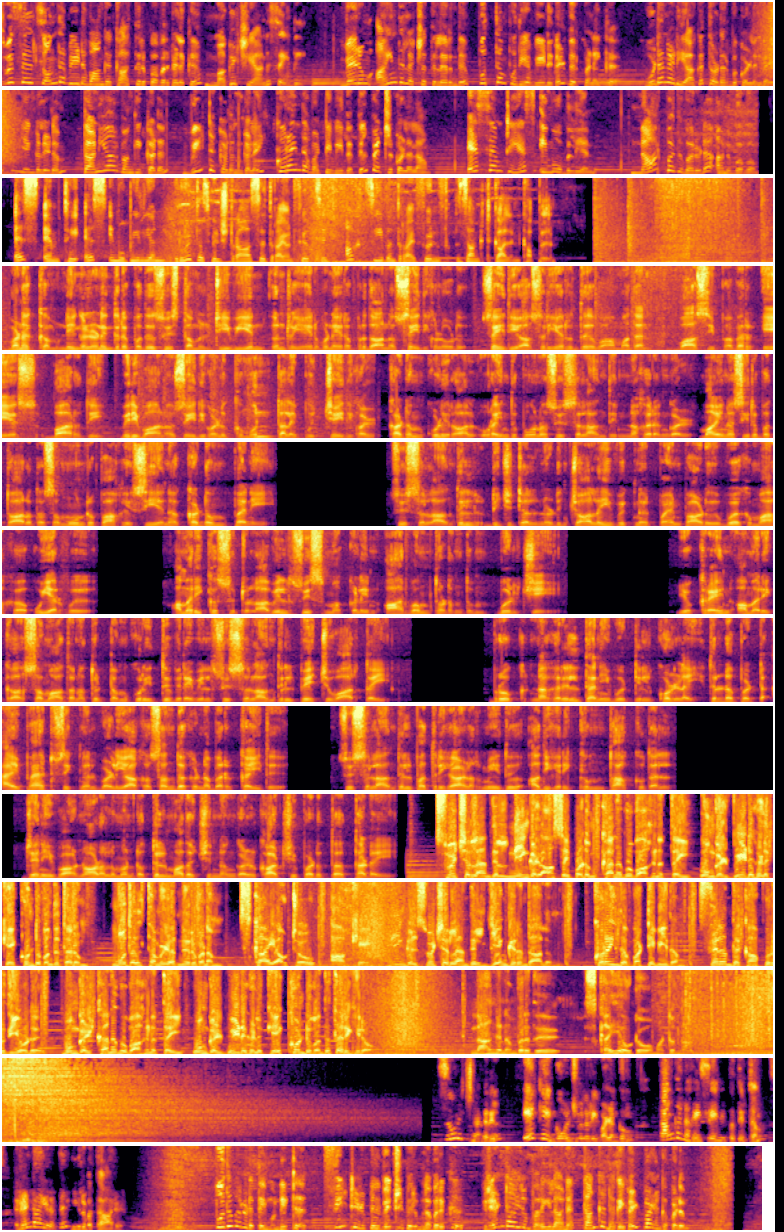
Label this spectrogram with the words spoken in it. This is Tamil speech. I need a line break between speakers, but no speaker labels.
சுவிஸில் சொந்த வீடு வாங்க காத்திருப்பவர்களுக்கு மகிழ்ச்சியான செய்தி. வெறும் ஐந்து லட்சத்திலிருந்து புத்தம் புதிய வீடுகள் விற்பனைக்கு. உடனடியாக தொடர்பு கொள்ளுங்கள். எங்களிடம் தனியார் வங்கிக் கடன் வீட்டுக் கடன்களை குறைந்த வட்டி வீதத்தில் பெற்றுக்கொள்ளலாம். எஸ்எம்டிஎஸ் இமோபிலியன் நாற்பது வருட அனுபவம்.
SMTS Immobilien, சீவன் 43 8735 St. Gallen-Kappel.
வணக்கம். நீங்கள் இணைந்திருப்பது சுவிஸ் தமிழ் டிவியின் இன்றைய இரவு நேர பிரதான செய்திகளோடு. செய்தி ஆசிரியர் தேவா மதன் வாசிப்பவர் ஏ எஸ் பாரதி. விரிவான செய்திகளுக்கு முன் தலைப்புச் செய்திகள். கடும் குளிரால் உறைந்து போன சுவிட்சர்லாந்தின் நகரங்கள். மைனஸ் இருபத்தி ஆறு தசம் மூன்று பாகை என கடும் பனி. சுவிட்சர்லாந்தில் டிஜிட்டல் நெடுஞ்சாலை விக்னட் பயன்பாடு வேகமாக உயர்வு. அமெரிக்க சுற்றுலாவில் சுவிஸ் மக்களின் ஆர்வம் தொடர்ந்தும் வீழ்ச்சி. யுக்ரைன் அமெரிக்கா சமாதான திட்டம் குறித்து விரைவில் சுவிட்சர்லாந்தில் பேச்சுவார்த்தை. புரூக் நகரில் தனி வீட்டில் கொள்ளை திருடப்பட்ட ஐபேட் சிக்னல் வழியாக சந்தக நபர் கைது. சுவிட்சர்லாந்தில் பத்திரிகையாளர் மீது அதிகரிக்கும் தாக்குதல். ஜெனீவா நாடாளுமன்றத்தில் மத சின்னங்கள் காட்சிப்படுத்த தடை.
சுவிட்சர்லாந்தில் நீங்கள் ஆசைப்படும் கனவு வாகனத்தை உங்கள் வீடுகளுக்கே கொண்டு வந்து தரும் முதல் தமிழர் நிறுவனம் ஸ்கை ஆட்டோ ஆகே. நீங்கள் சுவிட்சர்லாந்தில் எங்கிருந்தாலும் குறைந்த வட்டி வீதம் சிறந்த காப்புறுதியோடு உங்கள் கனவு வாகனத்தை உங்கள் வீடுகளுக்கே கொண்டு வந்து தருகிறோம்.
நாங்க நம்புறது ஸ்கை ஆட்டோவை மட்டும்தான்.
சூரிச் நகரில் ஏகே கோல்ட் ஜுவல்லரி வழங்கும் தங்க நகை சேமிப்பு திட்டம் இரண்டாயிரத்து இருபத்தி ஆறு
புது வருடத்தை முன்னிட்டு சீட்டிழப்பில் வெற்றி பெறும் நபருக்கு இரண்டாயிரம் வரையிலான தங்க நகைகள் வழங்கப்படும்.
